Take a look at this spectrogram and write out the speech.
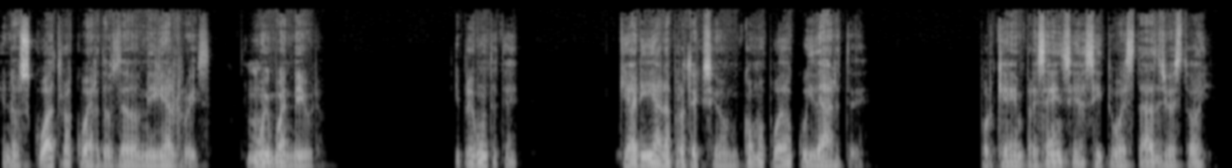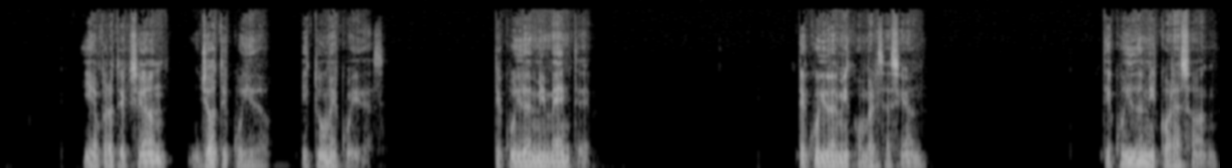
en los cuatro acuerdos de don Miguel Ruiz. Muy buen libro. Y pregúntate, ¿qué haría la protección? ¿Cómo puedo cuidarte? Porque en presencia, si tú estás, yo estoy. Y en protección, yo te cuido y tú me cuidas. Te cuido en mi mente. Te cuido en mi conversación. Te cuido en mi corazón.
